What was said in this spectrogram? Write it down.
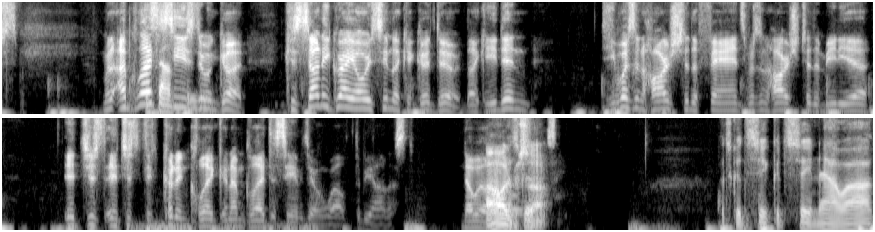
just. I'm glad to see he's doing good because Sonny Gray always seemed like a good dude. Like he didn't, he wasn't harsh to the fans, wasn't harsh to the media. It just, it just it couldn't click, and I'm glad to see him doing well. To be honest, no, ill A hundred will. percent. That's good to see. Good to see. Now, uh,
